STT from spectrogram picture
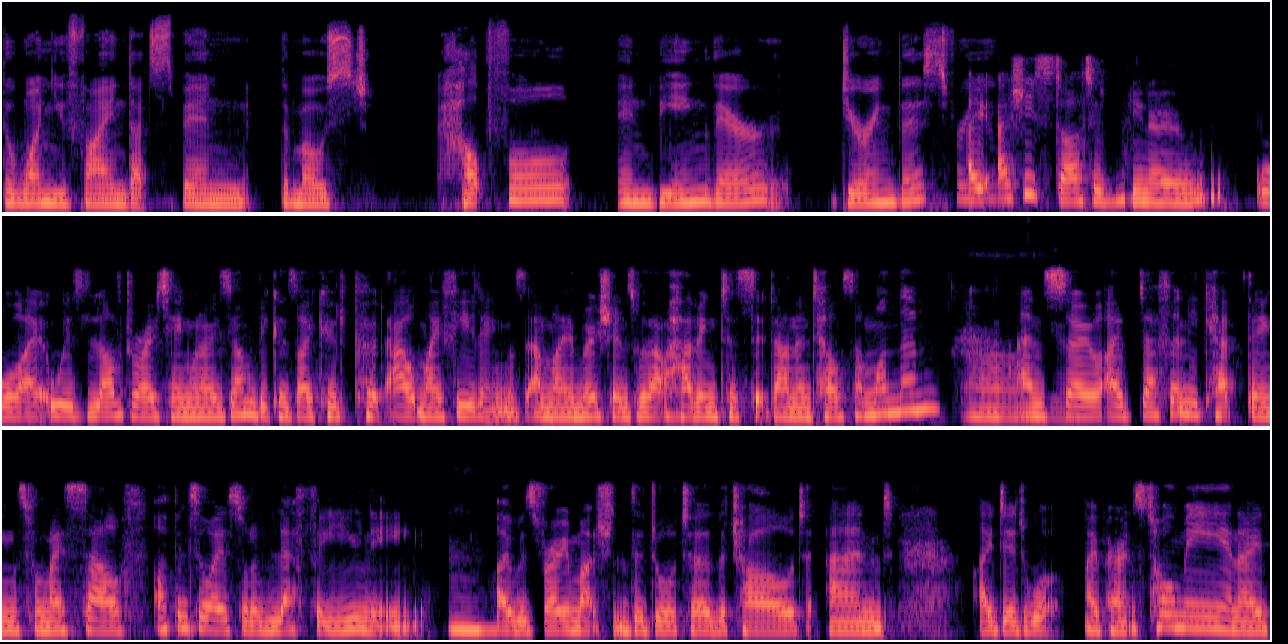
the one you find that's been the most helpful in being there during this for you? I actually started, you know, well, I always loved writing when I was young because I could put out my feelings and my emotions without having to sit down and tell someone them. Uh, and yeah. so I've definitely kept things for myself up until I sort of left for uni. Mm. I was very much the daughter, the child, and I did what my parents told me and I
